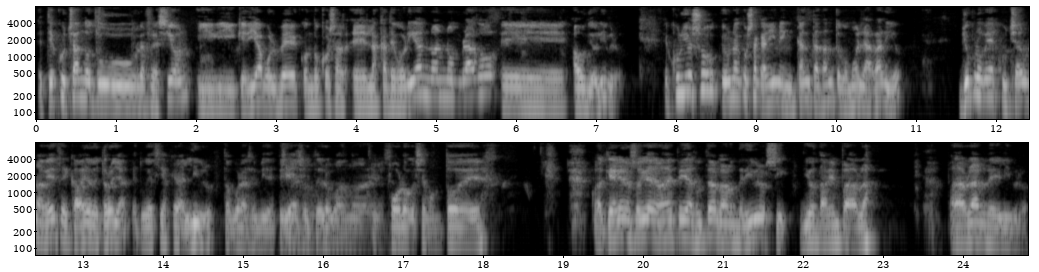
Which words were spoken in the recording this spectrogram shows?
Estoy escuchando tu reflexión y, y quería volver con dos cosas. En las categorías no han nombrado eh, audiolibro. Es curioso que una cosa que a mí me encanta tanto como es la radio, yo probé a escuchar una vez El caballo de Troya, que tú decías que era el libro. ¿Te acuerdas en mi despedida Sí, de soltero cuando en el foro que se montó de... Cualquiera que nos oiga de una despedida de soltero hablaron de libros, sí. Yo también para hablar, para hablar de libros.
